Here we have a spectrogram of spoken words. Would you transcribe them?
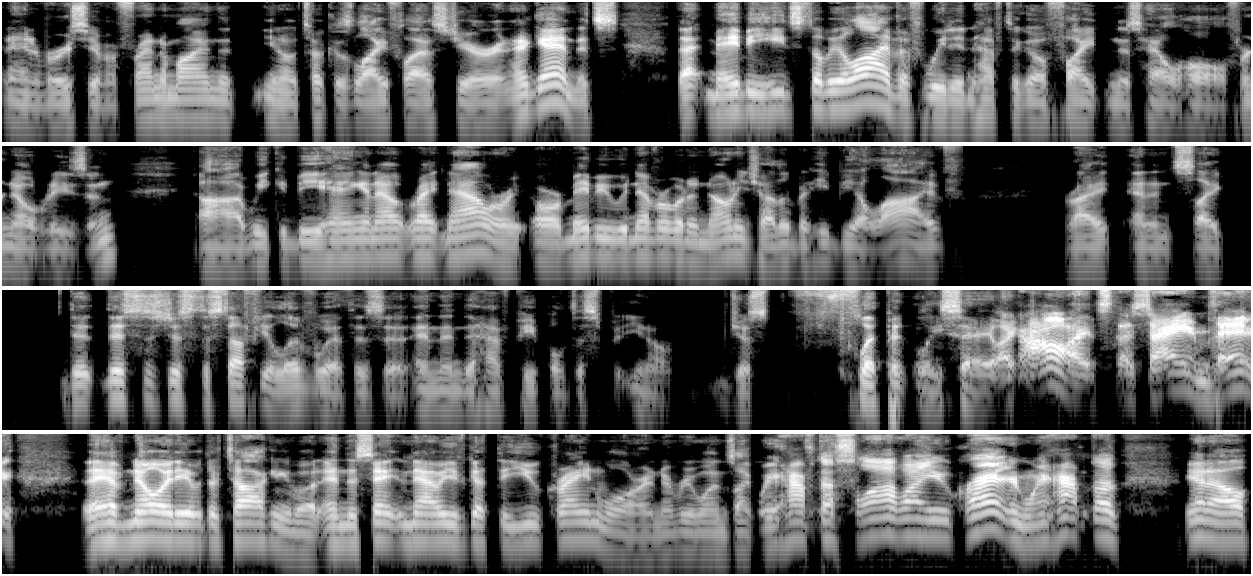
an anniversary of a friend of mine that you know took his life last year. And again, it's that maybe he'd still be alive if we didn't have to go fight in this hellhole for no reason. Uh, we could be hanging out right now, or or maybe we never would have known each other, but he'd be alive right? And it's like th- this is just the stuff you live with, is it? And then to have people just you know just flippantly say like, "Oh, it's the same thing," they have no idea what they're talking about. And the same now you've got the Ukraine war, and everyone's like, "We have to Slava Ukraine. We have to," you know.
